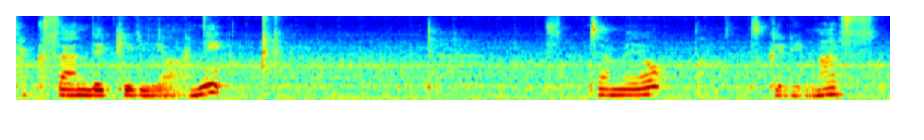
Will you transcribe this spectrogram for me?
たくさんできるようにちっちゃめを作ります。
